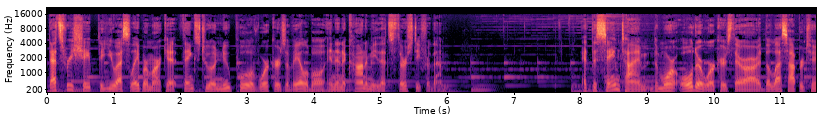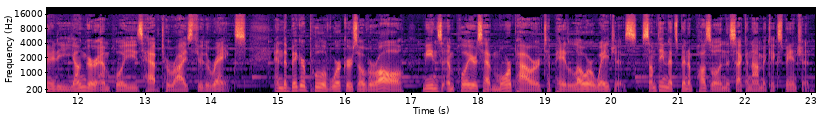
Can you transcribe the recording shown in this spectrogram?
That's reshaped the U.S. labor market thanks to a new pool of workers available in an economy that's thirsty for them. At the same time, the more older workers there are, the less opportunity younger employees have to rise through the ranks. And the bigger pool of workers overall means employers have more power to pay lower wages, something that's been a puzzle in this economic expansion.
